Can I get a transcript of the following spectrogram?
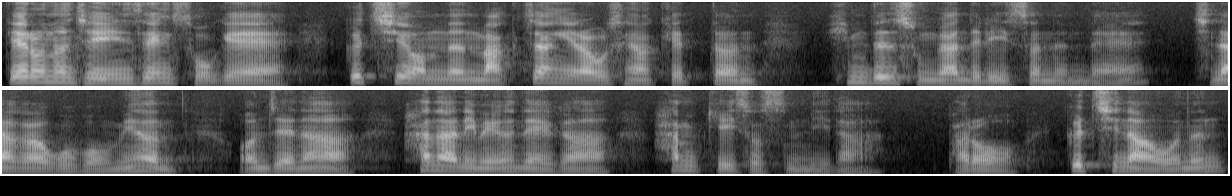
때로는 제 인생 속에 끝이 없는 막장이라고 생각했던 힘든 순간들이 있었는데 지나가고 보면 언제나 하나님의 은혜가 함께 있었습니다. 바로 끝이 나오는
